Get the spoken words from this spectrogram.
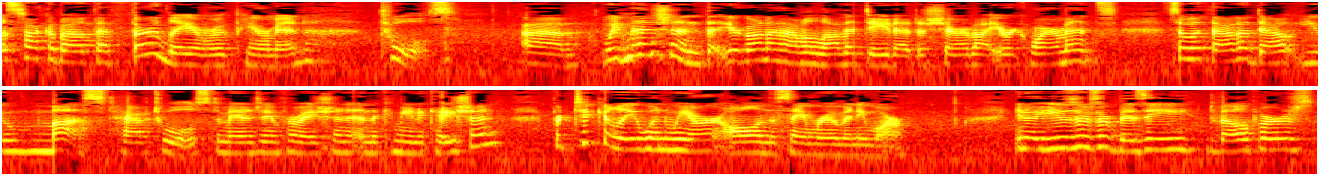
let's talk about the third layer of the pyramid tools. Um, we've mentioned that you're going to have a lot of data to share about your requirements, so without a doubt, you must have tools to manage the information and the communication, particularly when we aren't all in the same room anymore. You know, users are busy, developers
